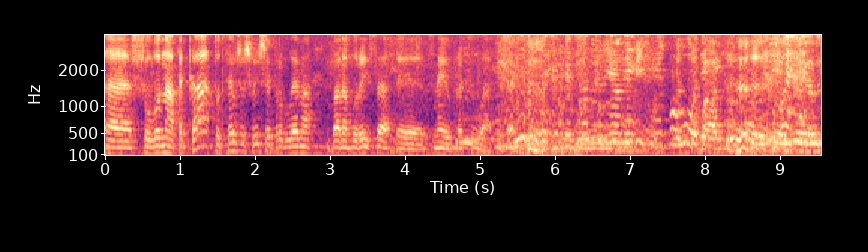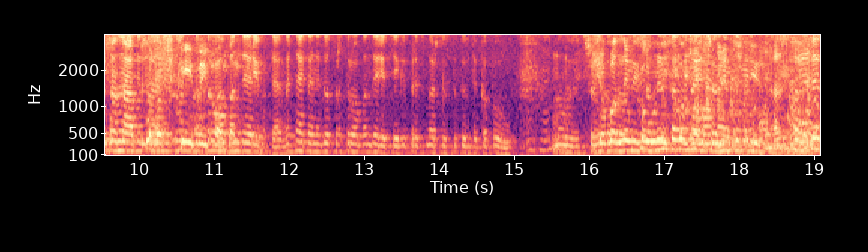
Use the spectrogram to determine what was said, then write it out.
е, що вона така, то це вже швидше проблема пана Бориса е, з нею працювати. Так? Хочеться не, не, не. Занадто важкий випадок. бандерівця. Ви знаєте анекдот про старого бандерівця, який перед смертю вступив до КПУ. Ну, Щоб не стало менше, одним комуністом. Це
